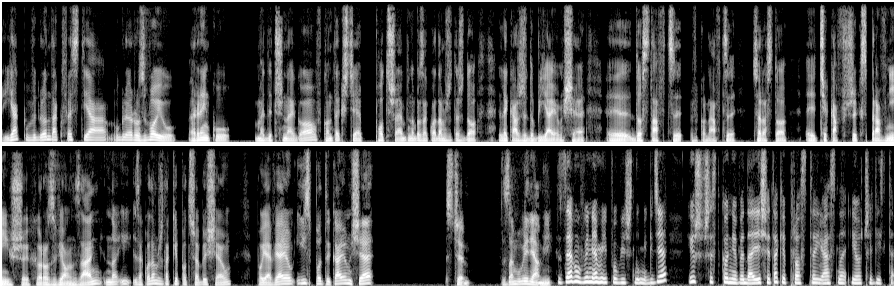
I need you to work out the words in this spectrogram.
jak wygląda kwestia w ogóle rozwoju rynku medycznego w kontekście potrzeb, no bo zakładam, że też do lekarzy dobijają się dostawcy, wykonawcy coraz to Y, ciekawszych, sprawniejszych rozwiązań. No i zakładam, że takie potrzeby się pojawiają i spotykają się z czym? Z zamówieniami. Z zamówieniami publicznymi, gdzie już wszystko nie wydaje się takie proste, jasne i oczywiste.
